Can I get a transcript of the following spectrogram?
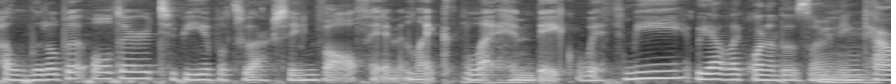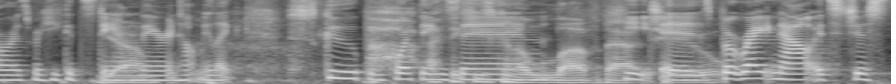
a little bit older to be able to actually involve him and like let him bake with me. We have like one of those learning towers where he could stand Mm. Yeah. there and help me like scoop and pour I things think in. he's gonna love that, He is, but right now it's just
